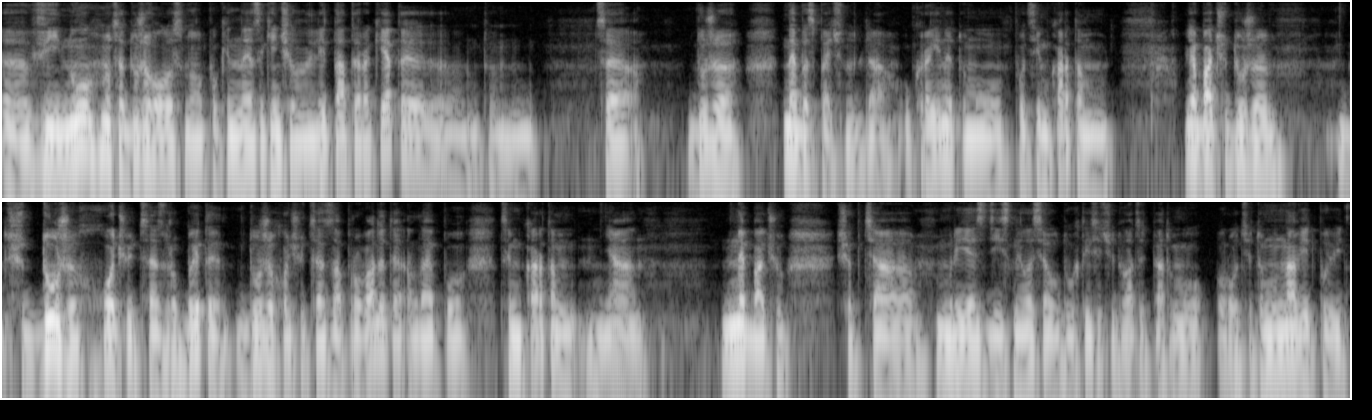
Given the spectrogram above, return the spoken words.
е, війну, ну це дуже голосно, поки не закінчили літати ракети, е, це дуже небезпечно для України, тому по цим картам. Я бачу дуже, що дуже хочуть це зробити, дуже хочуть це запровадити, але по цим картам я не бачу, щоб ця мрія здійснилася у 2025 році. Тому на відповідь,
